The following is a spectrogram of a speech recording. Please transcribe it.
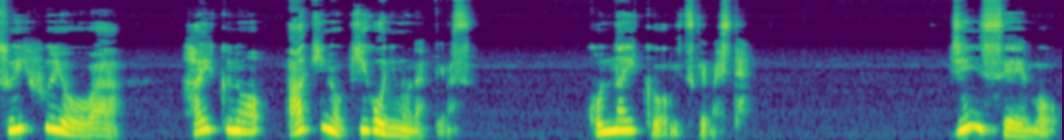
水芙蓉は俳句の秋の季語にもなっています。こんな一句を見つけました。人生も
